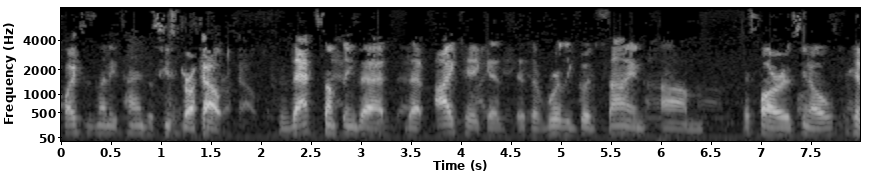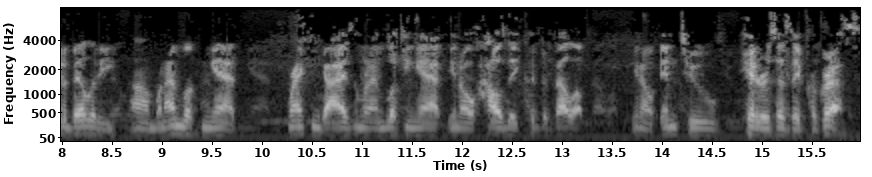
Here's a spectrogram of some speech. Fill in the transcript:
twice as many times as he struck out. That's something that, that I take as, as a really good sign, um, as far as, you know, hitability, um, when I'm looking at, ranking guys and when I'm looking at, you know, how they could develop, you know, into hitters as they progress.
